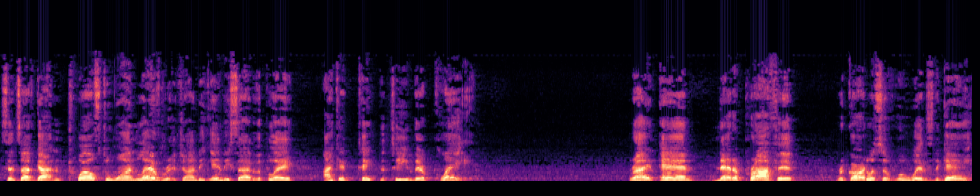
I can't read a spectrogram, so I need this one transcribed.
since I've gotten 12 to 1 leverage on the Indy side of the play, I could take the team they're playing. Right? And net a profit regardless of who wins the game.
